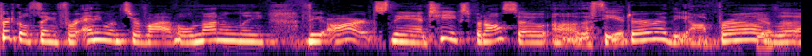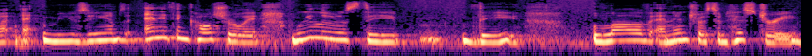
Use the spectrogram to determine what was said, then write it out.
critical thing for anyone's survival. Not only the arts, the antiques, but also uh, the theater, the opera, Yep. the museums, anything culturally. We lose the the love and interest in history,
